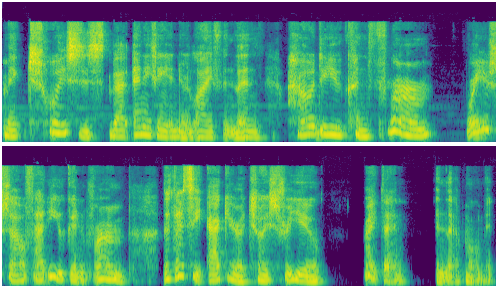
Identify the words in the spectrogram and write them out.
make choices about anything in your life? And then how do you confirm for yourself? How do you confirm that that's the accurate choice for you right then in that moment?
